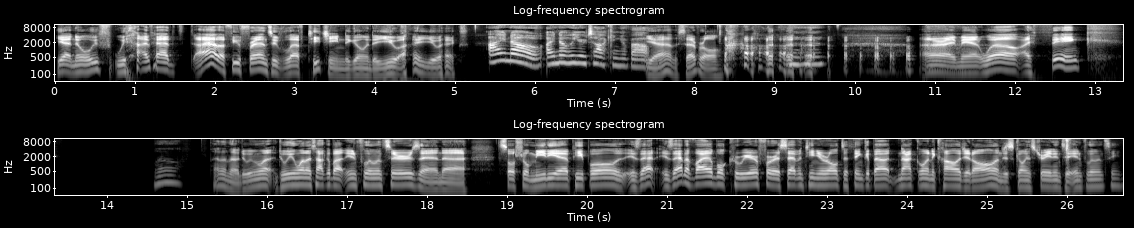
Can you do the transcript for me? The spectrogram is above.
Yeah, no, we've we I've had I have a few friends who've left teaching to go into UI UX. I know. I know who you're talking about. Yeah, the several. Mhm. All right, man. Well, I think well, I don't know. Do we want do we want to talk about influencers and uh, social media people? Is that is that a viable career for a 17-year-old to think about not going to college at all and just going straight into influencing?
